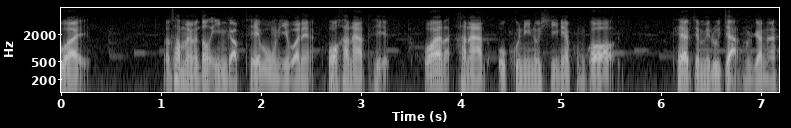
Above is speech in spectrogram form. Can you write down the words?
ด้วย แล้วทำไมมันต้องอิงกับเทพองค์นี้วะเนี่ย เพราะขนาดเทพ เพราะว่าขนาดโอคุนินุชิเนี่ยผมก็แทบจะไม่รู้จักเหมือนกันนะ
